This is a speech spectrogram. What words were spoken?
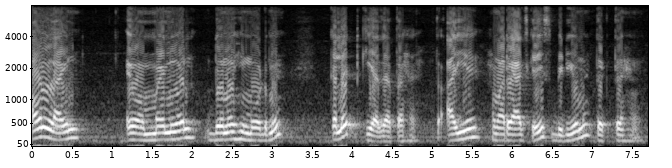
ऑनलाइन एवं मैनुअल दोनों ही मोड में कलेक्ट किया जाता है। तो आइए हमारे आज के इस वीडियो में देखते हैं।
